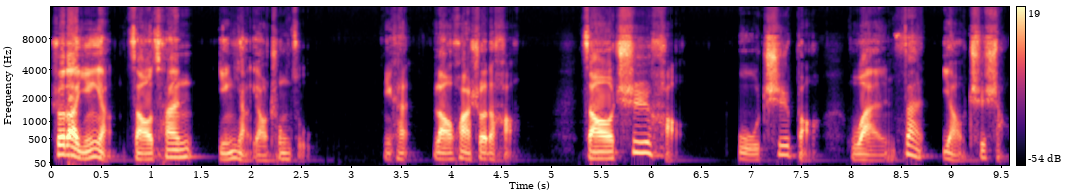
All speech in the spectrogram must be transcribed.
说到营养，早餐营养要充足。你看老话说得好，早吃好，午吃饱，晚饭要吃少。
